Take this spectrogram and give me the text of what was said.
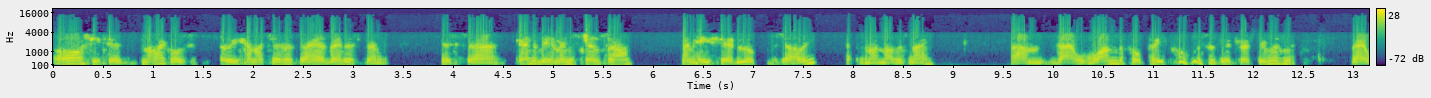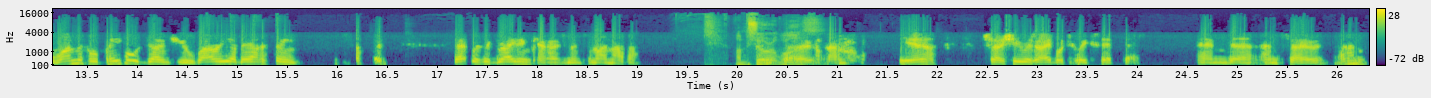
Oh, she said, Michael's become a Seventh day Adventist and is uh, going to be a minister and so on. And he said, Look, Zoe, that was my mother's name, um, they're wonderful people. this is interesting, isn't it? They're wonderful people. Don't you worry about a thing. that was a great encouragement to my mother. I'm sure it was. So, um, yeah. So she was able to accept that, and uh, and so um,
